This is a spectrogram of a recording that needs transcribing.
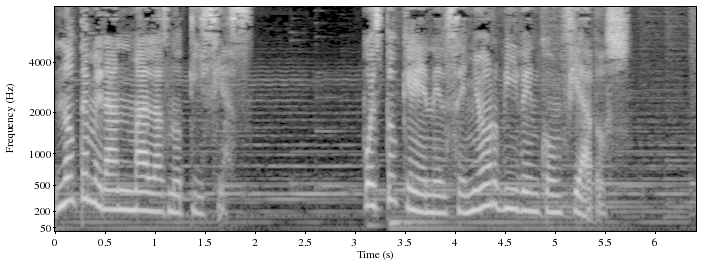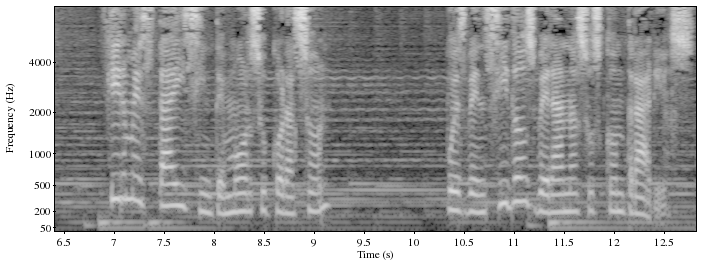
No temerán malas noticias, puesto que en el Señor viven confiados. Firme está y sin temor su corazón, pues vencidos verán a sus contrarios.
